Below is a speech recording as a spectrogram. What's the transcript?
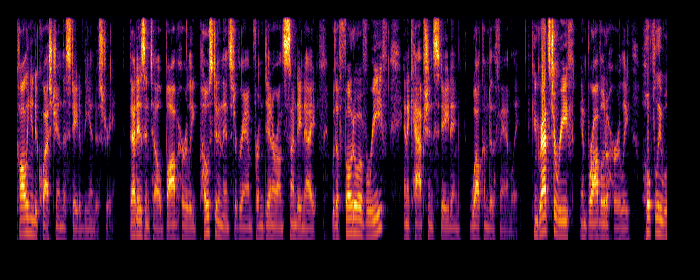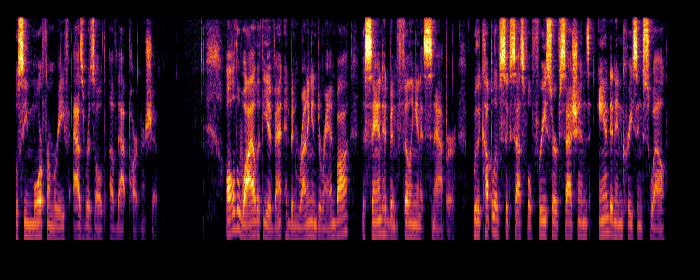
calling into question the state of the industry. That is until Bob Hurley posted an Instagram from dinner on Sunday night with a photo of Reef and a caption stating, Welcome to the family. Congrats to Reef and bravo to Hurley. Hopefully, we'll see more from Reef as a result of that partnership. All the while that the event had been running in Duranbah, the sand had been filling in at Snapper. With a couple of successful free surf sessions and an increasing swell,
